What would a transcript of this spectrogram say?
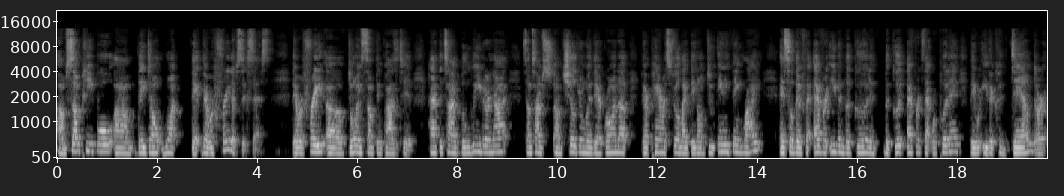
Um, some people, um, they don't want, they, they're afraid of success. They're afraid of doing something positive. Half the time, believe it or not, sometimes um, children, when they're growing up, their parents feel like they don't do anything right. And so they're forever, even the good and the good efforts that were put in, they were either condemned or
